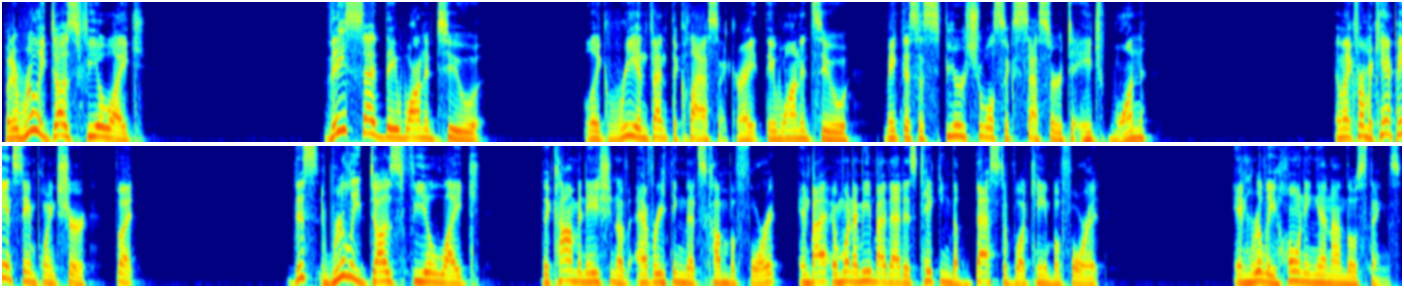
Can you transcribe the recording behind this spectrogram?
But it really does feel like they said they wanted to like reinvent the classic, right? They wanted to make this a spiritual successor to H1. And like from a campaign standpoint, sure, but this really does feel like the combination of everything that's come before it. And by and what I mean by that is taking the best of what came before it and really honing in on those things.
